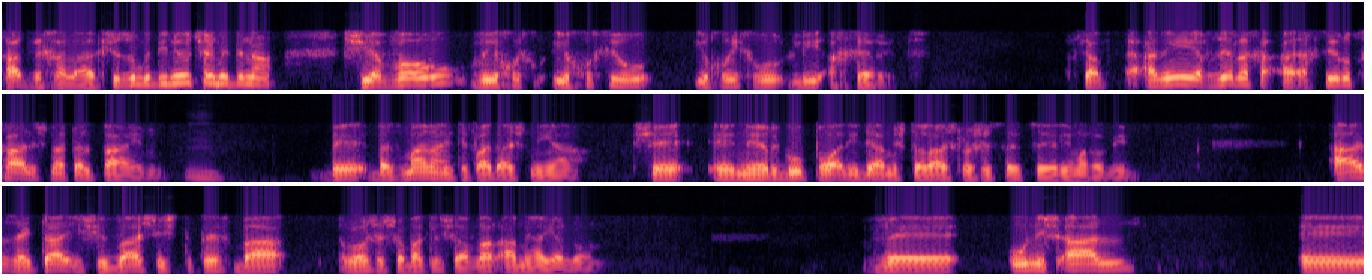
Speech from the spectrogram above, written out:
חד וחלק, שזו מדיניות של מדינה, שיבואו ויוכיחו לי אחרת. עכשיו, אני אחזיר, לך, אחזיר אותך לשנת 2000, mm. בזמן האינתיפאדה השנייה, כשנהרגו פה על ידי המשטרה 13 צעירים ערבים. אז הייתה ישיבה שהשתתף בה ראש השב"כ לשעבר, עמי אילון. והוא נשאל אה,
